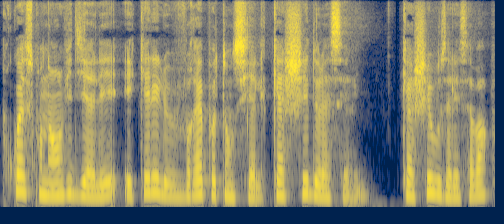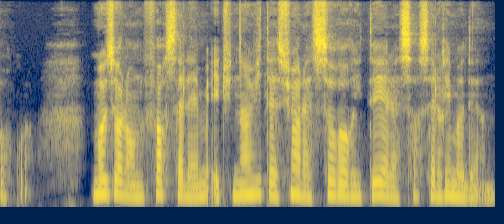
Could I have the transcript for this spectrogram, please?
Pourquoi est-ce qu'on a envie d'y aller et quel est le vrai potentiel caché de la série? Caché, vous allez savoir pourquoi. Motherland for Salem est une invitation à la sororité et à la sorcellerie moderne.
